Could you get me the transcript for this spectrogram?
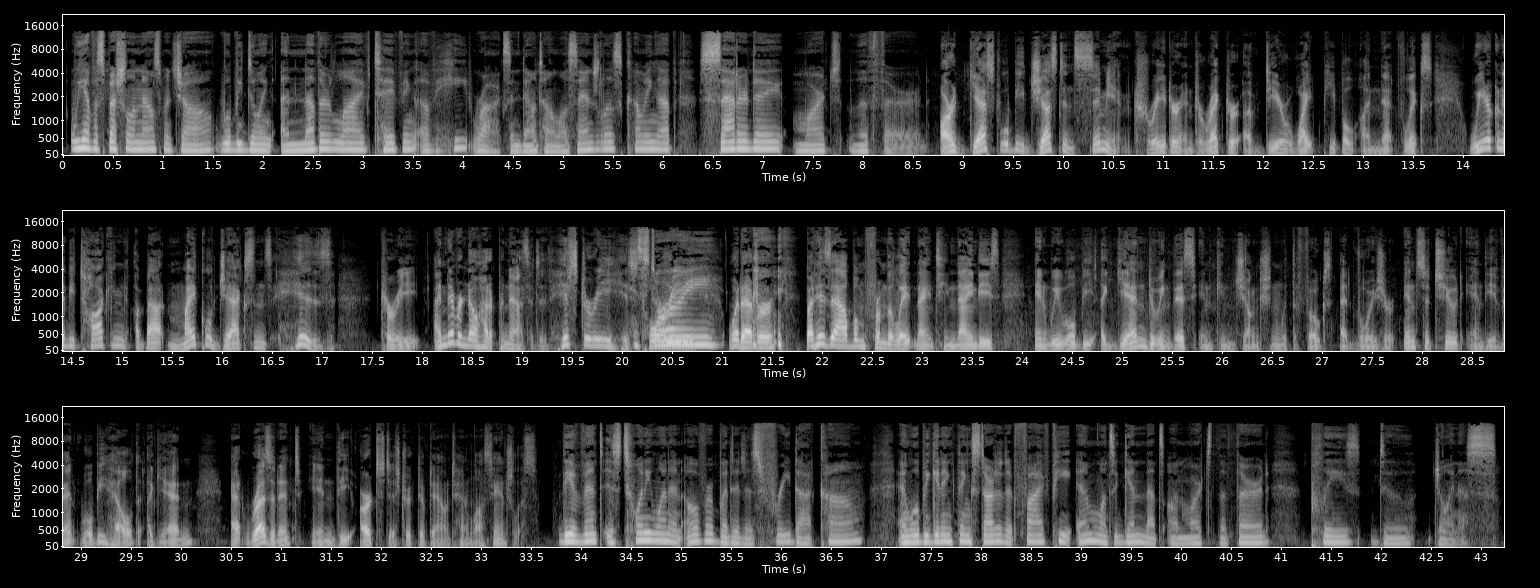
We have a special announcement, y'all. We'll be doing another live taping of Heat Rocks in downtown Los Angeles coming up Saturday, March the 3rd. Our guest will be Justin Simien, creator and director of Dear White People on Netflix. We are going to be talking about Michael Jackson's His Curry. I never know how to pronounce it. History, History. whatever. but his album from the late 1990s. And we will be again doing this in conjunction with the folks at Voyager Institute. And the event will be held again at Resident in the Arts District of downtown Los Angeles. The event is 21 and over, but it is free.com. And we'll be getting things started at 5 p.m. Once again, that's on March the 3rd. Please do join us.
